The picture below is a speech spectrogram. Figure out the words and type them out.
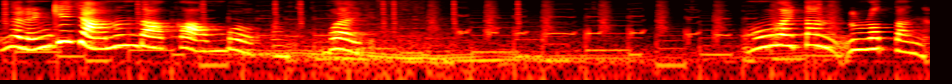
근데 랭키지 않은데 아까 안 보였다. 뭐야 이게? 뭔가 일단 눌렀다냐?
